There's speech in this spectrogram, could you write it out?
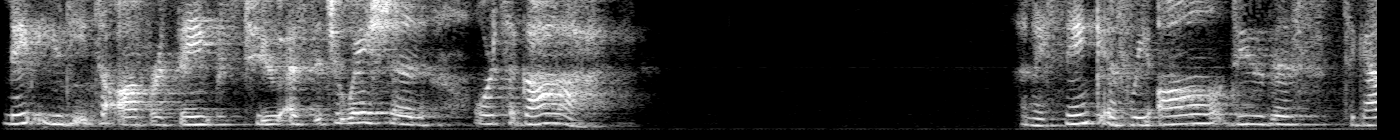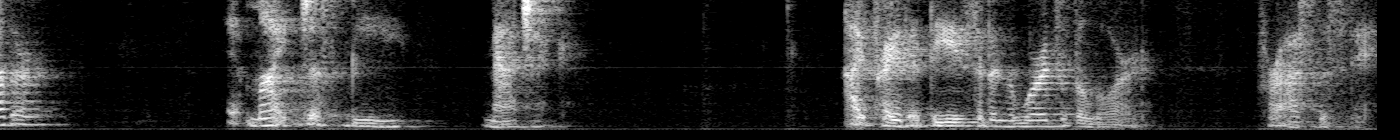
Maybe you need to offer thanks to a situation or to God. And I think if we all do this together, it might just be magic. I pray that these have been the words of the Lord for us this day.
